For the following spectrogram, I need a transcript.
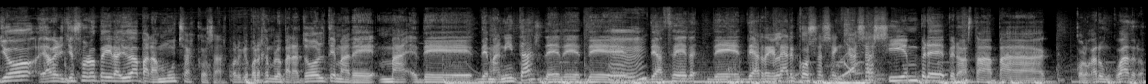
Yo, a ver, yo suelo pedir ayuda para muchas cosas. Porque, por ejemplo, para todo el tema de, de, de manitas, de, de, de- de hacer, de, de arreglar cosas en casa, siempre, pero hasta para colgar un cuadro,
